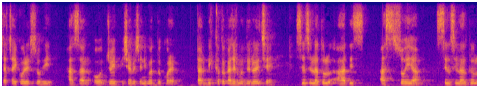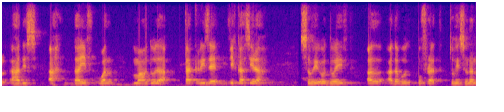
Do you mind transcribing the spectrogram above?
যাচাই করে সহি, হাসান ও জৈব হিসাবে শ্রেণীবদ্ধ করেন। তার বিখ্যাত কাজের মধ্যে রয়েছে সিলসিলাতুল আহাদিস আস সহিহা সিলসিলাতুল আহাদিস আহ দাইফ ওয়াল মাহদুদা তাকরিজে ফিকা সিরা। সহি ও দইফ আল আদাবুল মুফরাত সহি সুনান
